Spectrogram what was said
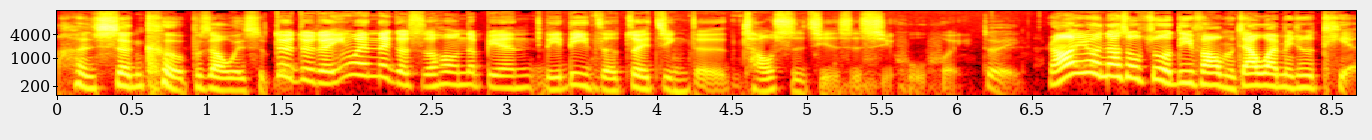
很深刻，不知道为什么。对对对，因为那个时候那边离立泽最近的超市其实是喜互会，对。然后因为那时候住的地方，我们家外面就是田，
